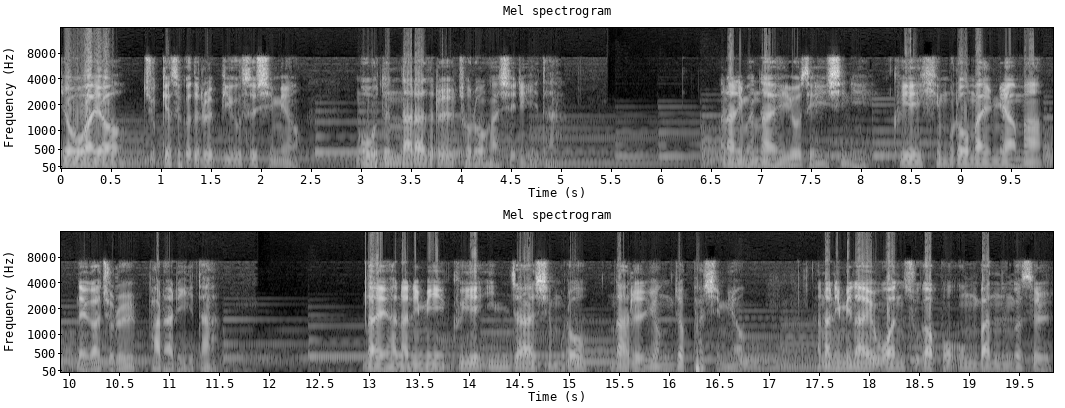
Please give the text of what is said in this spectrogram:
여호와여 주께서 그들을 비웃으시며 모든 나라들을 조롱하시리이다. 하나님은 나의 요새이시니 그의 힘으로 말미암아 내가 주를 바라리이다. 나의 하나님이 그의 인자하심으로 나를 영접하시며 하나님이 나의 원수가 보응받는 것을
